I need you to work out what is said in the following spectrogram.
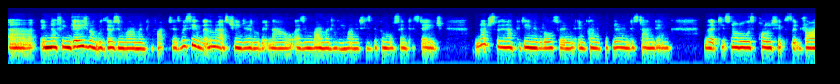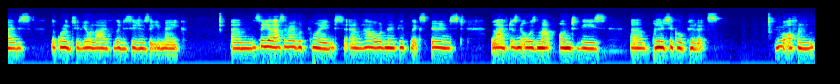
uh, enough engagement with those environmental factors. We're seeing I mean, that's changing a little bit now as environmental humanities become more center stage not just within academia, but also in, in kind of popular understanding that it's not always politics that drives the quality of your life or the decisions that you make. Um, so yeah, that's a very good point. Um, how ordinary people experienced life doesn't always map onto these uh, political pivots. There were often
